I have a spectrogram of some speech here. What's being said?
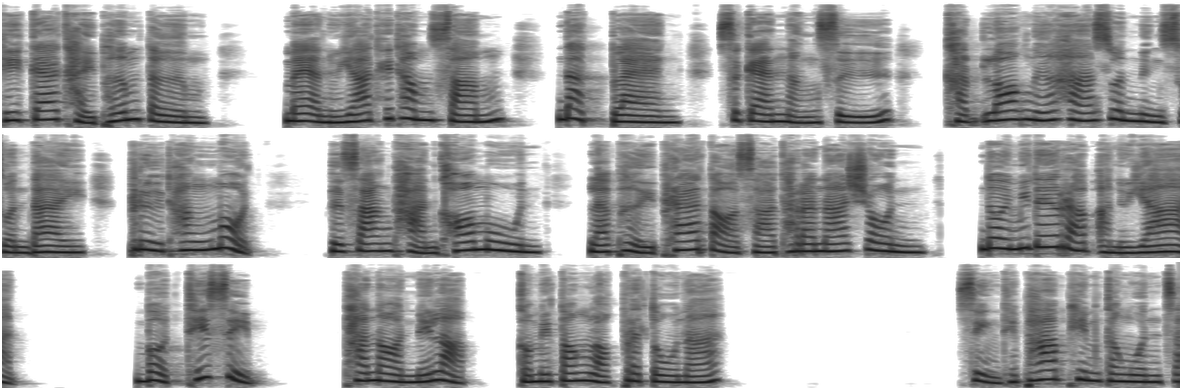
ที่แก้ไขเพิ่มเติม ไม่อนุญาตให้ทำซ้ำ ดัดแปลง สแกนหนังสือ คัดลอกเนื้อหาส่วนหนึ่งส่วนใด หรือทั้งหมด เพื่อสร้างฐานข้อมูล และเผยแพร่ต่อสาธารณชน โดยไม่ได้รับอนุญาต บทที่ 10 ถ้านอนไม่หลับก็ไม่ต้องล็อกประตูนะ สิ่งที่ภาพพิมพ์กังวลใจ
